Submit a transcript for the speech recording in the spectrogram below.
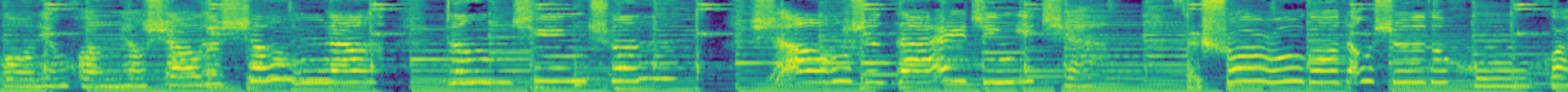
或年华渺小的生啊。等青春消失殆尽一切，再说如果当时的胡话。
